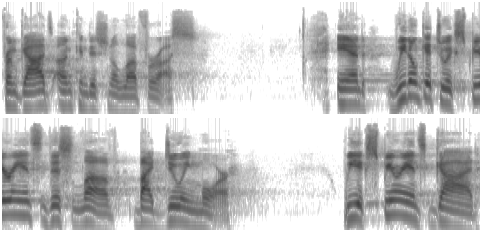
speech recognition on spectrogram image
from God's unconditional love for us. And we don't get to experience this love by doing more. We experience God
